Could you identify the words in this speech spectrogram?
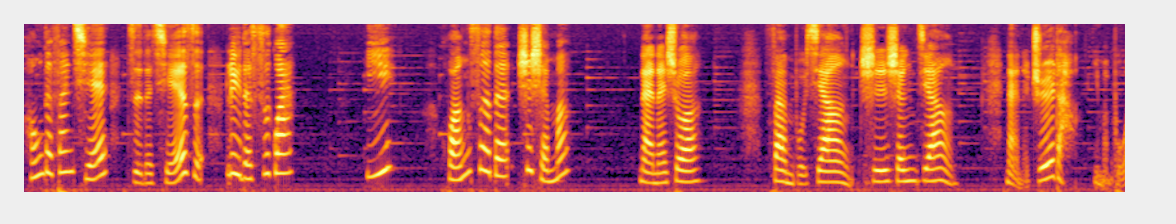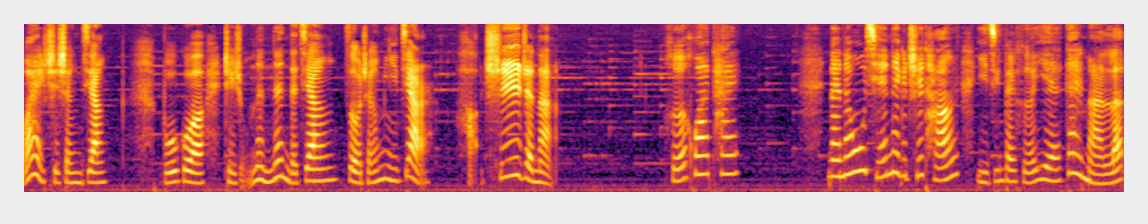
红的番茄，紫的茄子，绿的丝瓜。咦，黄色的是什么？奶奶说：“饭不香，吃生姜。”奶奶知道你们不爱吃生姜，不过这种嫩嫩的姜做成蜜饯儿，好吃着呢。荷花开。奶奶屋前那个池塘已经被荷叶盖满了。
